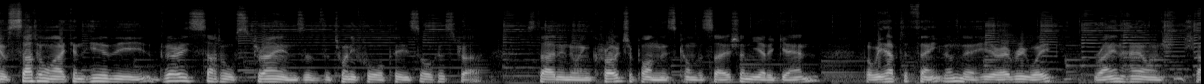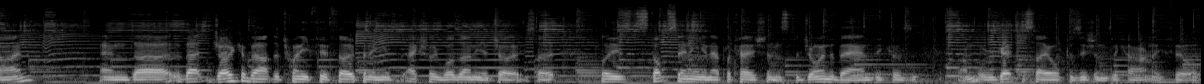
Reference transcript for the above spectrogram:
of subtle, I can hear the very subtle strains of the 24 piece orchestra starting to encroach upon this conversation yet again. But we have to thank them. They're here every week, rain, hail, and shine. And uh, that joke about the 25th opening actually was only a joke. So please stop sending in applications to join the band because um, we regret to say all positions are currently filled.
